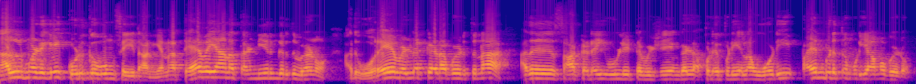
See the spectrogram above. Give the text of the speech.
நல்மழையை கொடுக்கவும் செய்தான். ஏன்னா தேவையான தண்ணீருங்கிறது வேணும். அது ஒரே வெள்ளக்கேடா போயிடுத்துன்னா அது சாக்கடை உள்ளிட்ட விஷயங்கள் அப்படி இப்படியெல்லாம் ஓடி பயன்படுத்த முடியாம போயிடும்.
